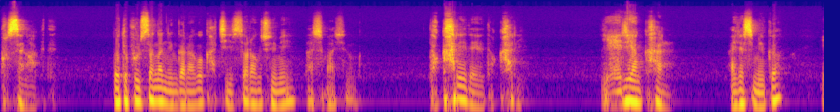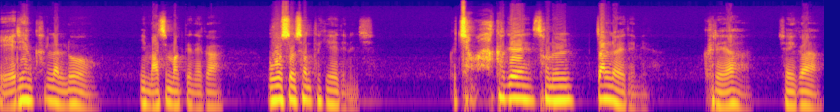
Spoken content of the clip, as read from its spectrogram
불쌍하거든. 너도 불쌍한 인간하고 같이 있어라고 주님이 말씀하시는 거예요. 더 칼이 돼요, 더 칼이. 예리한 칼. 알겠습니까? 예리한 칼날로 이 마지막 때 내가 무엇을 선택해야 되는지. 그 정확하게 선을 잘라야 됩니다. 그래야 저희가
